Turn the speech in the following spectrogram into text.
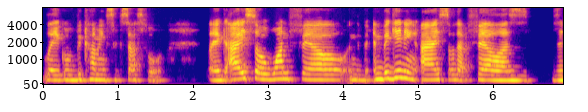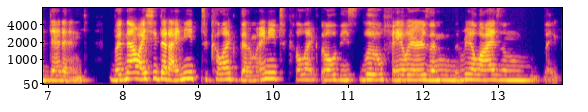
like of becoming successful. Like i saw one fail in the, in the beginning i saw that fail as, the dead end. But now i see that i need to collect them. I need to collect all these little failures and realize and like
